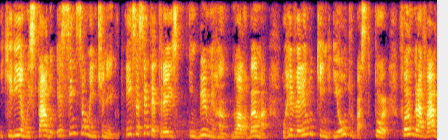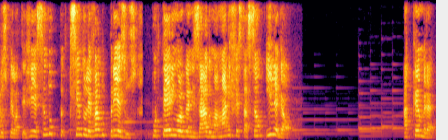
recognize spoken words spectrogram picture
e queria um Estado essencialmente negro. Em 63, em Birmingham, no Alabama, o reverendo King e outro pastor foram gravados pela TV sendo, sendo levados presos por terem organizado uma manifestação ilegal. A Câmara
